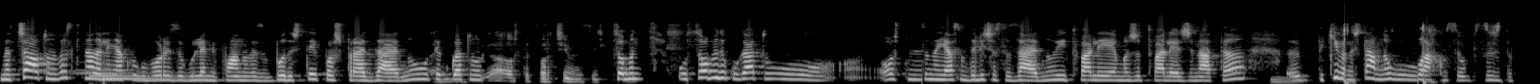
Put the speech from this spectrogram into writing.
началото на връзката, дали някой говори за големи планове за бъдеще и какво ще правят заедно. Те, когато... Тогава още фърчиме всички. Особено, особено когато още не са наясно дали ще са заедно и това ли е мъжът, това ли е жената. Mm-hmm. Такива неща много лахо се обсъждат.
